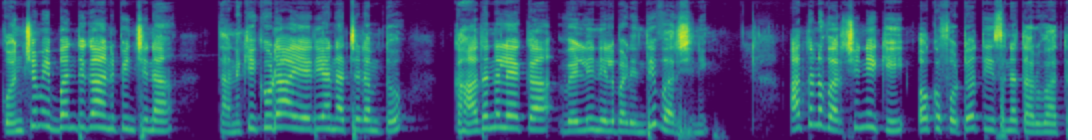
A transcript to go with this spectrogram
కొంచెం ఇబ్బందిగా అనిపించిన తనకి కూడా ఆ ఏరియా నచ్చడంతో కాదనలేక వెళ్ళి నిలబడింది వర్షిణి. అతను వర్షిణికి ఒక ఫోటో తీసిన తరువాత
